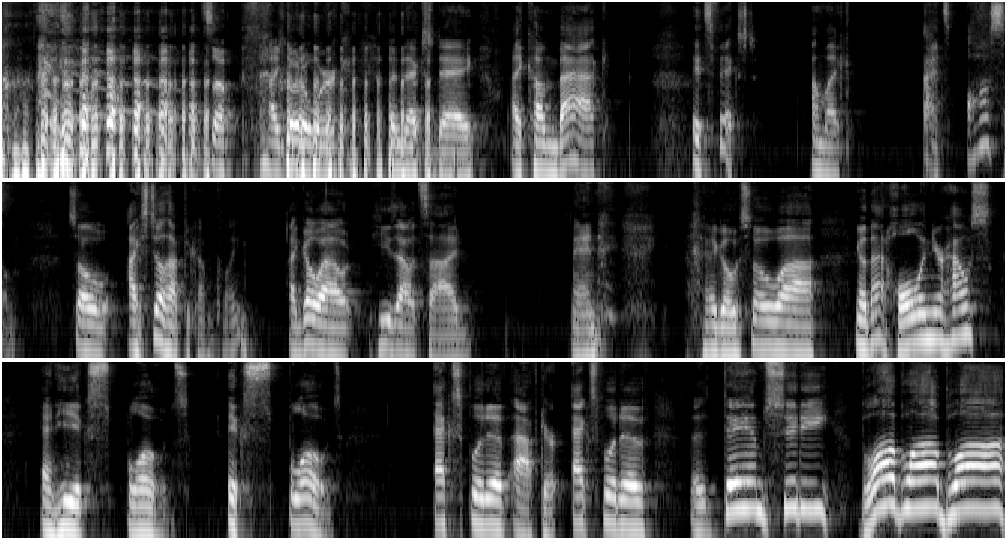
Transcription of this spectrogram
so I go to work the next day. I come back, it's fixed. I'm like, that's awesome. So I still have to come clean. I go out, he's outside, and I go, so uh, you know that hole in your house? And he explodes. Explodes. Expletive after expletive. The damn city, blah, blah, blah.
